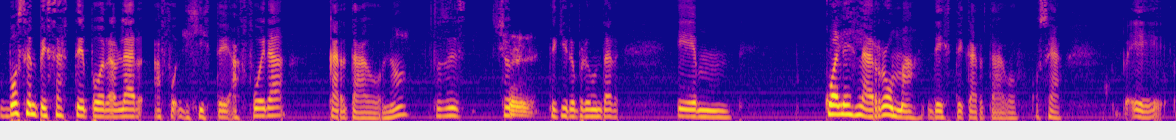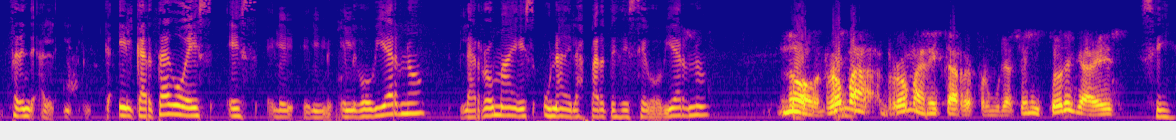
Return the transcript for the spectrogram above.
vos empezaste por hablar, afu- dijiste, afuera Cartago, ¿no? Entonces, yo Sí. te quiero preguntar, em, ¿cuál es la Roma de este Cartago? O sea, eh, frente al- el Cartago es, es el, el- el gobierno, la Roma es una de las partes de ese gobierno, No, Roma, Roma en esta reformulación histórica es sí.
